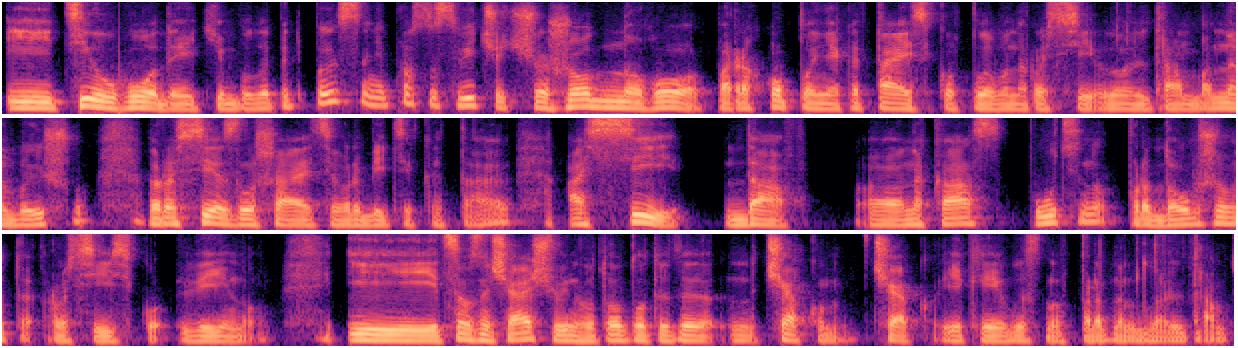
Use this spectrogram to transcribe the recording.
і ті угоди, які були підписані, просто свідчать, що жодного перехоплення китайського впливу на Росію Дональд Трампа не вийшло. Росія залишається в орбіті Китаю, а Сі дав. Наказ Путіну продовжувати російську війну, і це означає, що він готовий платити чеком, чек, який виснув перед ним Дональд Трамп.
